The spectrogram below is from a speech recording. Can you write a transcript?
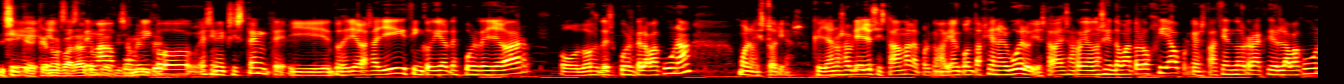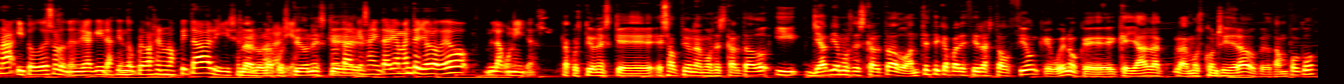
Sí, que- que no el es barato, sistema público es inexistente. Y entonces llegas allí cinco días después de llegar, o dos después de la vacuna, bueno, historias. Que ya no sabría yo si estaba mala porque me habían contagiado en el vuelo y estaba desarrollando sintomatología o porque me está haciendo reacción la vacuna y todo eso lo tendría que ir haciendo pruebas en un hospital y se me Claro, la pararía. cuestión es que- Total, que sanitariamente yo lo veo lagunillas. La cuestión es que esa opción la hemos descartado y ya habíamos descartado antes de que apareciera esta opción, que bueno, que, que ya la, la hemos considerado, pero tampoco.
